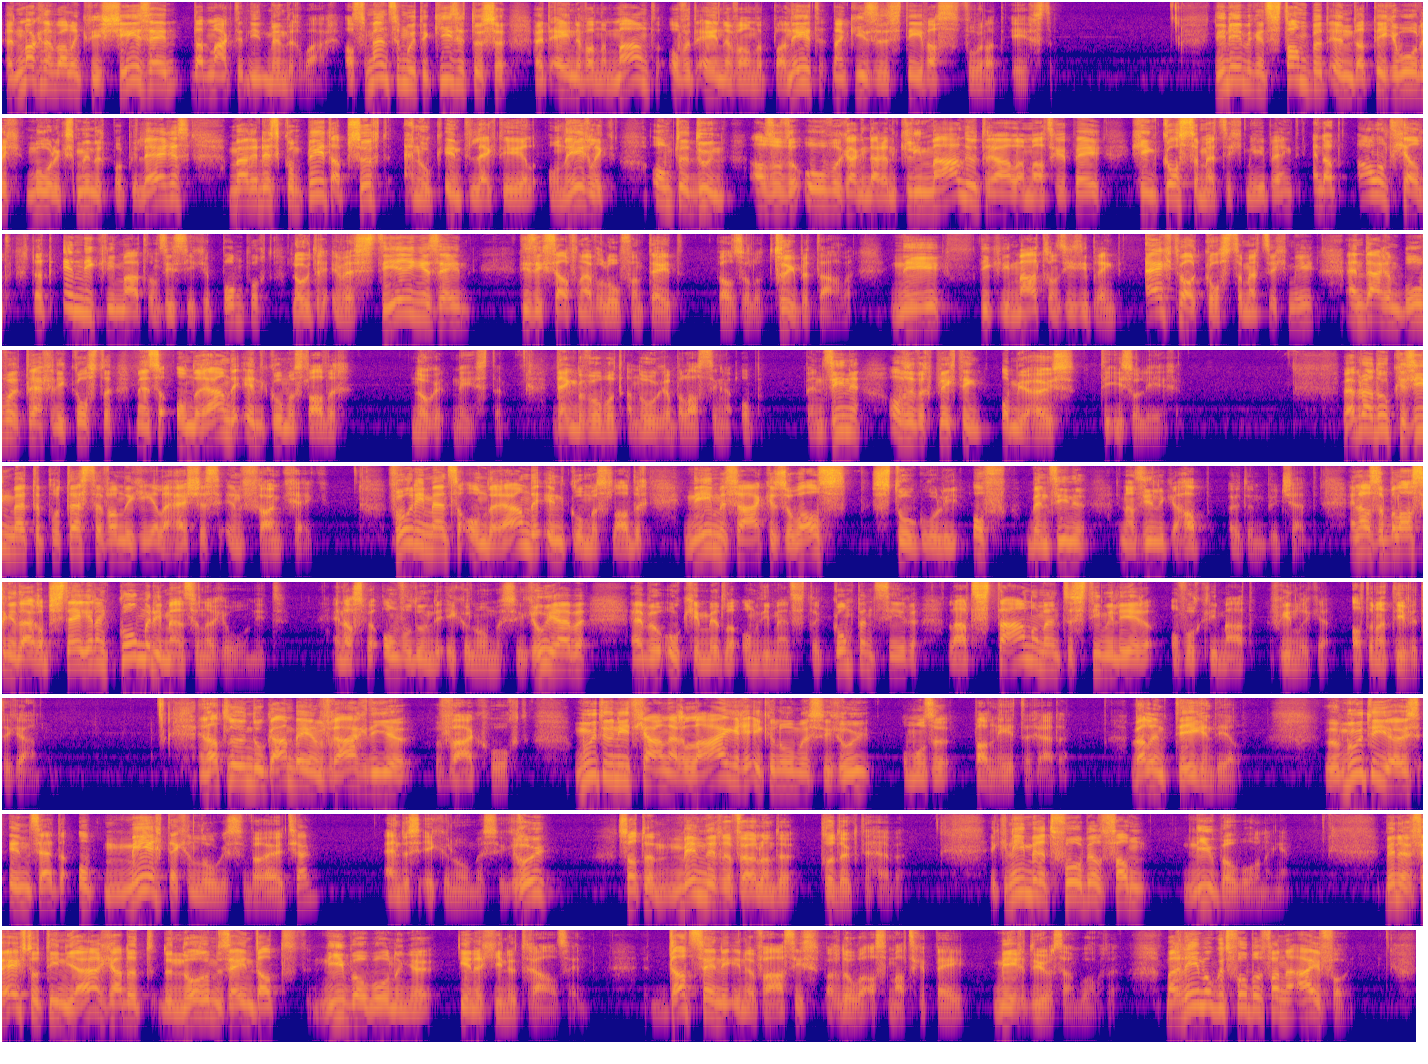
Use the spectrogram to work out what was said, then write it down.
Het mag dan wel een cliché zijn, dat maakt het niet minder waar. Als mensen moeten kiezen tussen het einde van de maand of het einde van de planeet, dan kiezen ze stevast voor dat eerste. Nu neem ik een standpunt in dat tegenwoordig mogelijk minder populair is, maar het is compleet absurd en ook intellectueel oneerlijk om te doen alsof de overgang naar een klimaatneutrale maatschappij geen kosten met zich meebrengt en dat al het geld dat in die klimaattransitie gepompt wordt, louter investeringen zijn die zichzelf na verloop van tijd wel zullen terugbetalen. Nee, die klimaattransitie brengt echt wel kosten met zich mee en daarboven treffen die kosten mensen onderaan de inkomensladder nog het meeste. Denk bijvoorbeeld aan hogere belastingen op benzine of de verplichting om je huis te isoleren. We hebben dat ook gezien met de protesten van de gele hesjes in Frankrijk. Voor die mensen onderaan de inkomensladder nemen zaken zoals stookolie of benzine een aanzienlijke hap uit hun budget. En als de belastingen daarop stijgen, dan komen die mensen er gewoon niet. En als we onvoldoende economische groei hebben, hebben we ook geen middelen om die mensen te compenseren. Laat staan om hen te stimuleren om voor klimaatvriendelijke alternatieven te gaan. En dat leunt ook aan bij een vraag die je vaak hoort. Moeten we niet gaan naar lagere economische groei om onze planeet te redden? Wel in tegendeel. We moeten juist inzetten op meer technologische vooruitgang en dus economische groei, zodat we minder vervuilende producten hebben. Ik neem hier het voorbeeld van nieuwbouwwoningen. Binnen vijf tot tien jaar gaat het de norm zijn dat nieuwbouwwoningen energie-neutraal zijn. Dat zijn de innovaties waardoor we als maatschappij meer duurzaam worden. Maar neem ook het voorbeeld van een iPhone.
